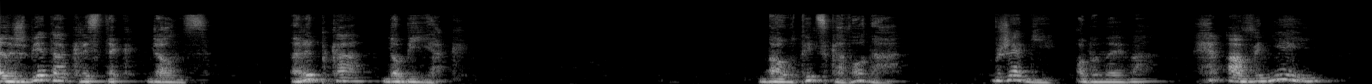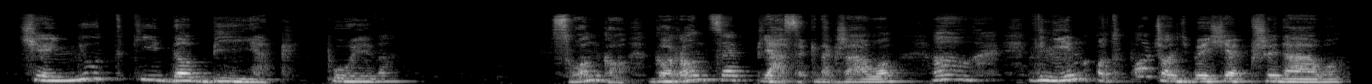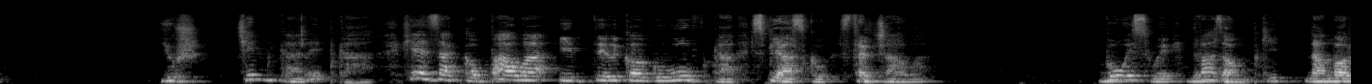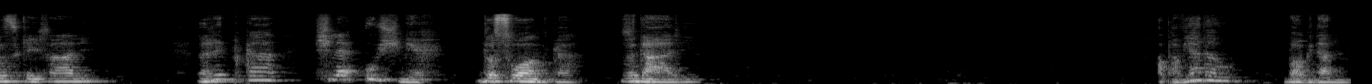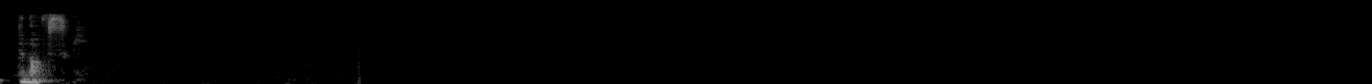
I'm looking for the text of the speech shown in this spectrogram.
Elżbieta Krystek-Jones Rybka dobijak Bałtycka woda brzegi obmywa, a w niej cieniutki dobijak pływa. Słonko gorące piasek nagrzało, och, w nim odpocząć by się przydało. Już cienka rybka się zakopała i tylko główka z piasku sterczała. Błysły dwa ząbki na morskiej fali. Rybka śle uśmiech do słonka w dali. Opowiadał Bogdan Dmowski.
